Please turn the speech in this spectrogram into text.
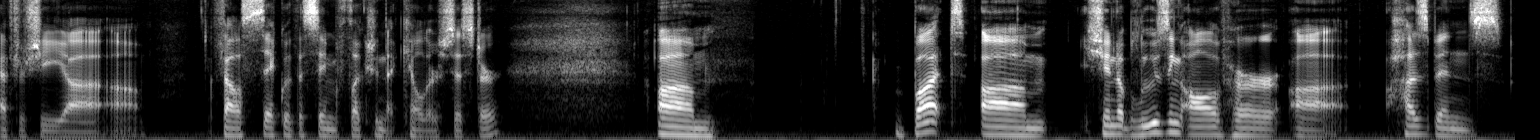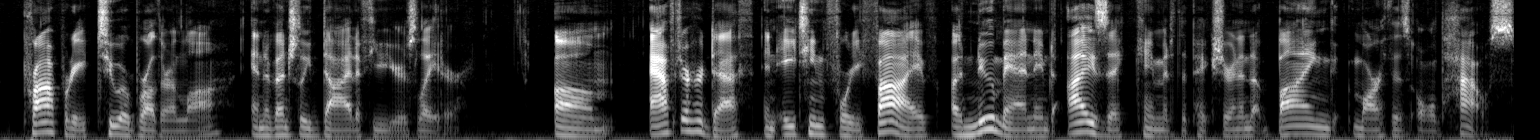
after she uh, uh, fell sick with the same affliction that killed her sister. Um, but um, she ended up losing all of her uh, husband's property to her brother-in-law, and eventually died a few years later. Um, after her death in 1845, a new man named Isaac came into the picture and ended up buying Martha's old house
